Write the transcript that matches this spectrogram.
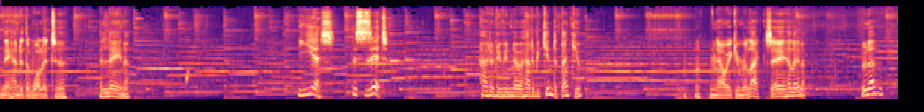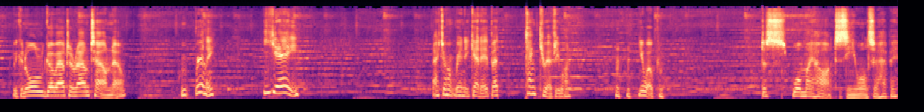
They handed the wallet to Helena. Yes, this is it. I don't even know how to begin to thank you. now we can relax, eh, Helena? Luna, we can all go out around town now. "Mm, Really? Yay! I don't really get it, but thank you, everyone. You're welcome does warm my heart to see you all so happy.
